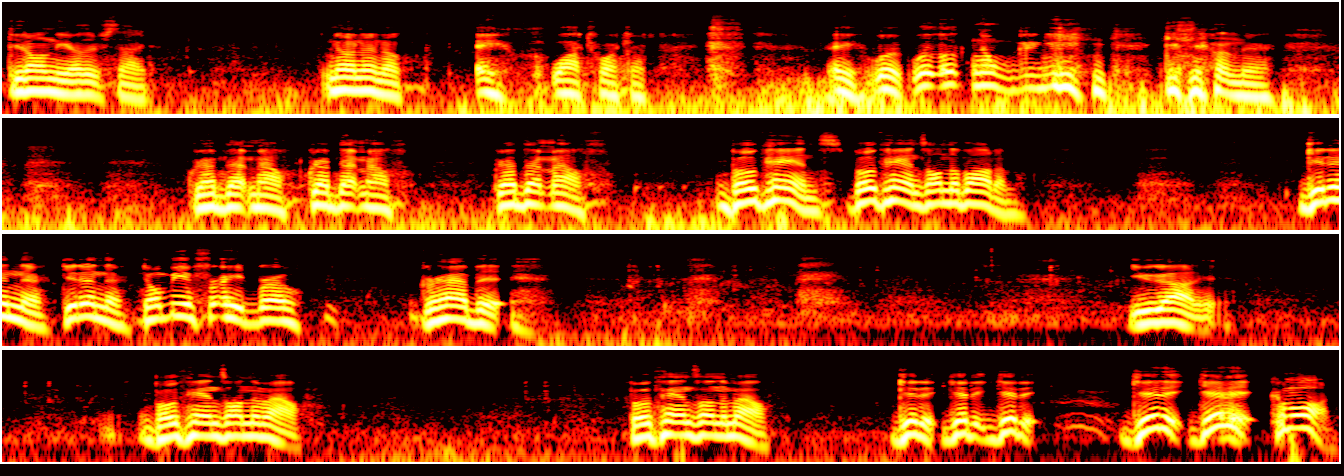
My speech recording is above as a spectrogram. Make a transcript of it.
Get on the other side. No, no, no. Hey, watch, watch, watch. Hey, look, look, look. No, get down there. Grab that mouth. Grab that mouth. Grab that mouth. Both hands. Both hands on the bottom. Get in there. Get in there. Don't be afraid, bro. Grab it. You got it. Both hands on the mouth. Both hands on the mouth. Get it. Get it. Get it. Get it. Get it. Come on.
